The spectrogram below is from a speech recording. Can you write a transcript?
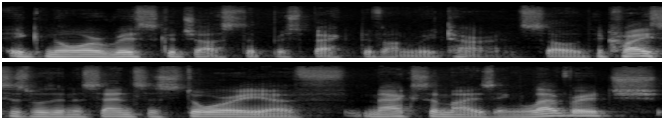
ignore risk adjusted perspective on returns. So the crisis was, in a sense, a story of maximizing leverage,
